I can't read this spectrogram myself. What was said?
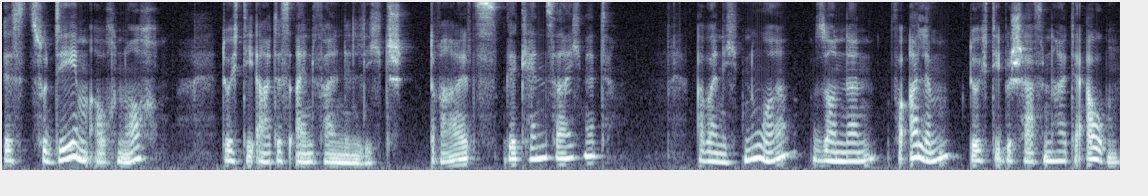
ist zudem auch noch durch die Art des einfallenden Lichtstrahls gekennzeichnet, aber nicht nur, sondern vor allem durch die Beschaffenheit der Augen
